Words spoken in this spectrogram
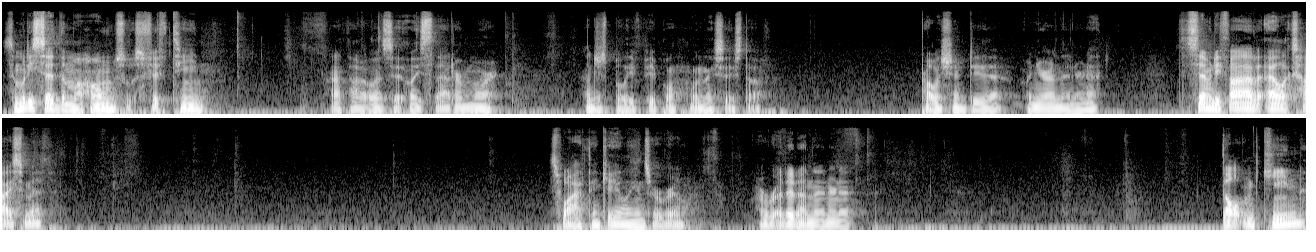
Somebody said the Mahomes was 15. I thought it was at least that or more. I just believe people when they say stuff. Probably shouldn't do that when you're on the internet. 75, Alex Highsmith. That's why I think aliens are real. I read it on the internet. Dalton Keene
